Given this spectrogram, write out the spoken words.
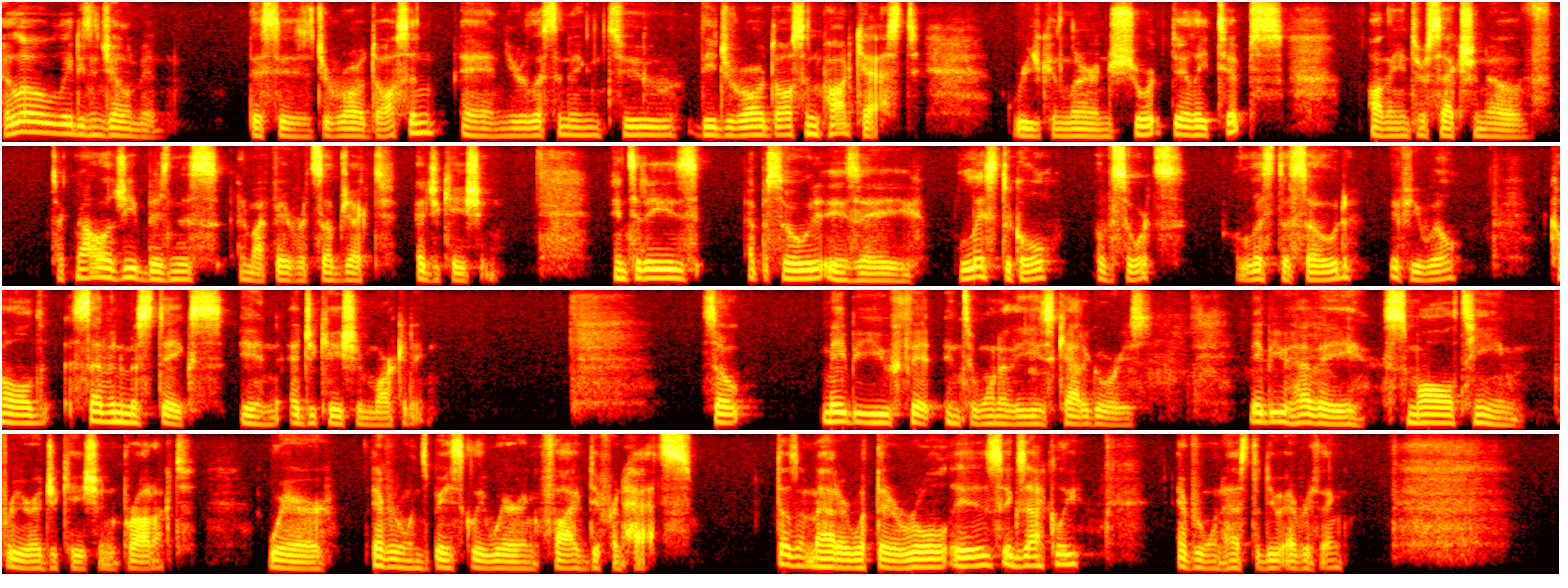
Hello, ladies and gentlemen. This is Gerard Dawson, and you're listening to the Gerard Dawson Podcast, where you can learn short daily tips on the intersection of technology, business, and my favorite subject, education. In today's episode is a listicle of sorts, a listisode, if you will, called Seven Mistakes in Education Marketing. So, maybe you fit into one of these categories. Maybe you have a small team for your education product where everyone's basically wearing five different hats. Doesn't matter what their role is exactly, everyone has to do everything.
